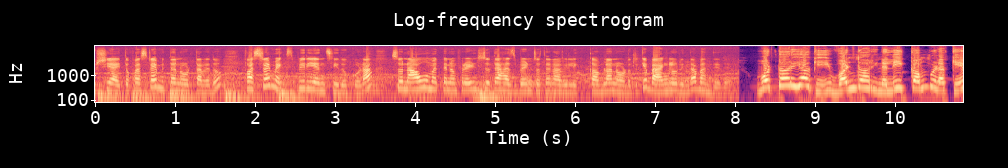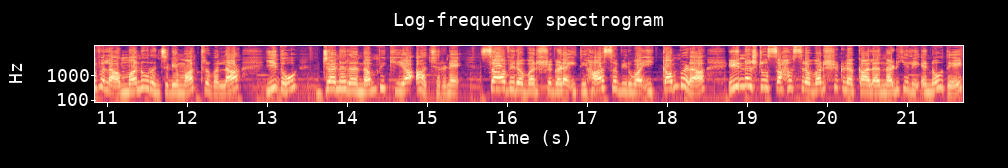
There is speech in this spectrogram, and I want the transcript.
ಖುಷಿ ಆಯಿತು. ಫಸ್ಟ್ ಟೈಮ್ ಇತ್ತ ನೋಡ್ತಾ ಇರೋದು. ಫಸ್ಟ್ ಟೈಮ್ ಎಕ್ಸ್ಪೀರಿಯನ್ಸ್ ಇದು ಕೂಡ. ಸೊ ನಾವು ಮತ್ತು ನಮ್ಮ ಫ್ರೆಂಡ್ಸ್ ಜೊತೆ ಹಸ್ಬೆಂಡ್ ಜೊತೆ ನಾವಿಲ್ಲಿ ಕಮಲ ನೋಡೋದಕ್ಕೆ ಬ್ಯಾಂಗ್ಳೂರಿಂದ ಬಂದಿದ್ದೇವೆ. ಒಟ್ಟಾರೆಯಾಗಿ ವಂಡಾರಿನಲ್ಲಿ ಕಂಬಳ ಕೇವಲ ಮನೋರಂಜನೆ ಮಾತ್ರವಲ್ಲ, ಇದು ಜನರ ನಂಬಿಕೆಯ ಆಚರಣೆ. ಸಾವಿರ ವರ್ಷಗಳ ಇತಿಹಾಸವಿರುವ ಈ ಕಂಬಳ ಇನ್ನಷ್ಟು ಸಹಸ್ರ ವರ್ಷಗಳ ಕಾಲ ನಡೆಯಲಿ ಎನ್ನುವುದೇ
